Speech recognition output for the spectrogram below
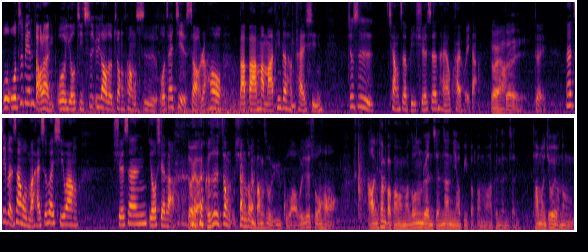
我我这边导览，我有几次遇到的状况是我在介绍，然后爸爸妈妈听得很开心，就是。抢着比学生还要快回答。对啊，对对，那基本上我们还是会希望学生优先啦。对啊，可是这种像这种方式我遇过啊，我就说哈，好，你看爸爸妈妈都那么认真，那你要比爸爸妈妈更认真，他们就会有那种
